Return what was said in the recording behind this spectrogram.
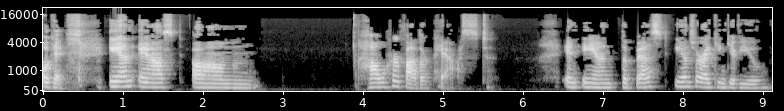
Okay and asked um how her father passed. And and the best answer i can give you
